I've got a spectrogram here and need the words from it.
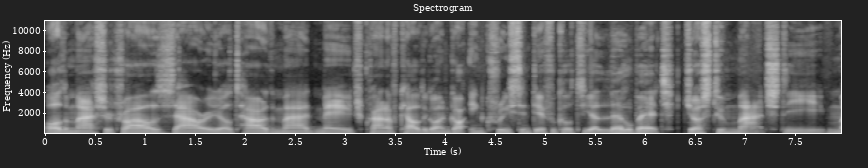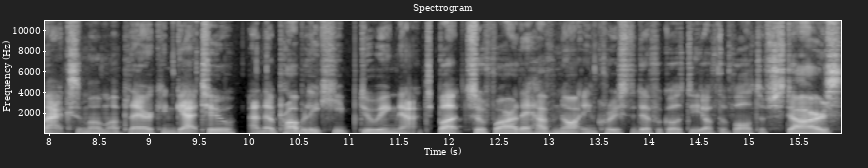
All the master trials, Zariel, Tower of the Mad Mage, Crown of Keldegonn got increased in difficulty a little bit just to match the maximum a player can get to, and they'll probably keep doing that. But so far, they have not increased the difficulty of the Vault of Stars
